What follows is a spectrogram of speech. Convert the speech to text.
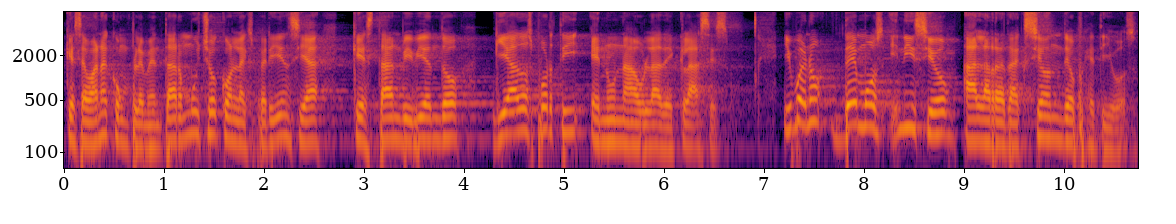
que se van a complementar mucho con la experiencia que están viviendo guiados por ti en un aula de clases. Y bueno, demos inicio a la redacción de objetivos.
